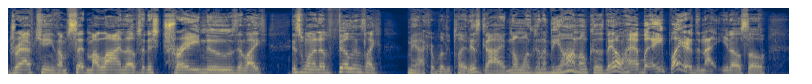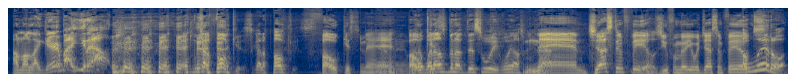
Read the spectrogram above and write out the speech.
DraftKings, I'm setting my lineups and it's trade news and like it's one of those feelings like, man, I could really play this guy and no one's gonna be on him because they don't have but eight players tonight, you know. So I'm, I'm like, everybody get out. we gotta focus. We gotta focus. Focus, man. Man, Focus. What, what else been up this week? What else we got? Man, Justin Fields. You familiar with Justin Fields? A little.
